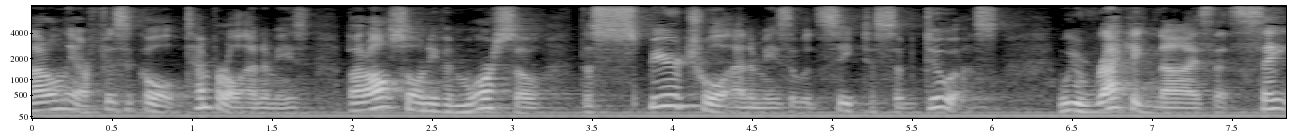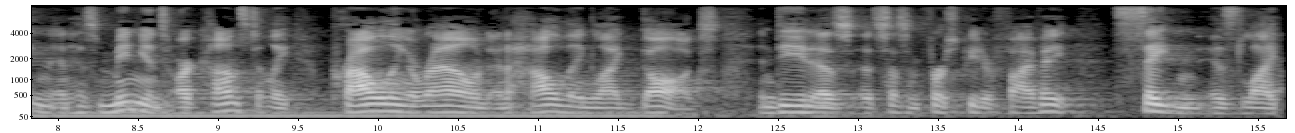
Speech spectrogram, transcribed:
not only our physical, temporal enemies, but also, and even more so, the spiritual enemies that would seek to subdue us we recognize that Satan and his minions are constantly prowling around and howling like dogs. Indeed, as it says in 1 Peter 5 8, Satan is like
